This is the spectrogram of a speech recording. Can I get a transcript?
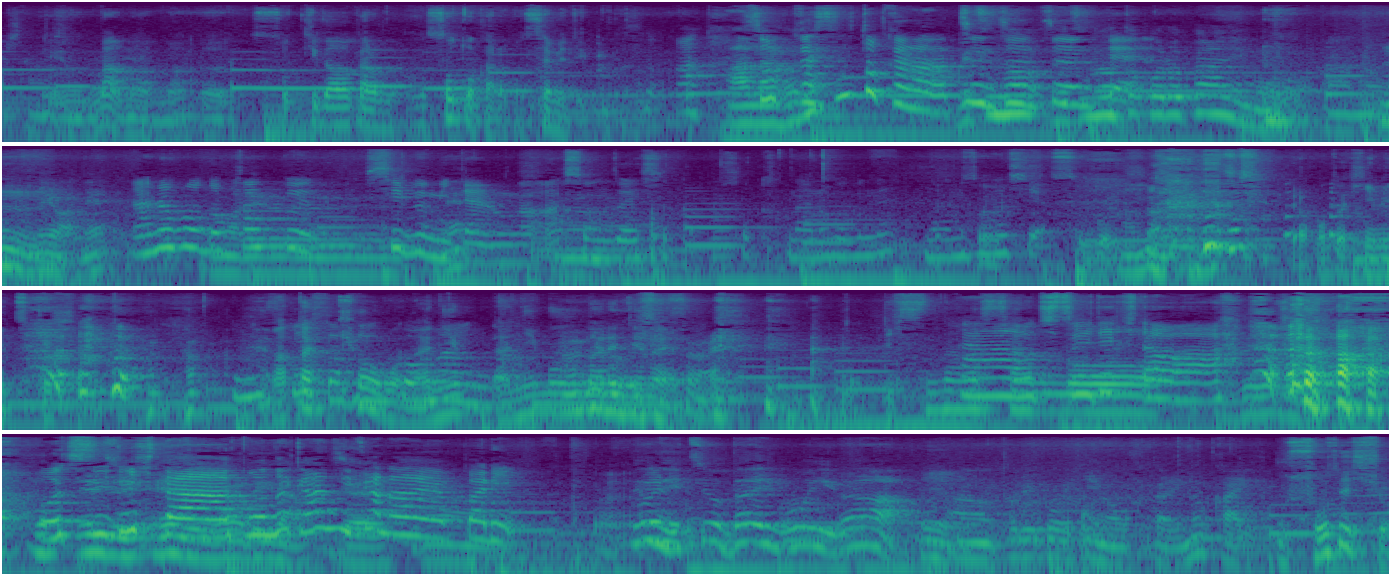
きっとまあまあまあそっち側から外からも攻めてくるああそっか外からツンツンツンって。別のところからにもあの、うん。目はねなるほど各支部みたいなのがね存在する。そっかなるほどね。何の話やすごい。い。や本当秘密結社。また今日も何何も生まれてない。リスナーさんのあー落ち着いてきたわ。落ち着いてきた。こんな感じかなやっぱり。で一応第5位が、うん。あのトリコーヒーのお二人の回嘘でしょ。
